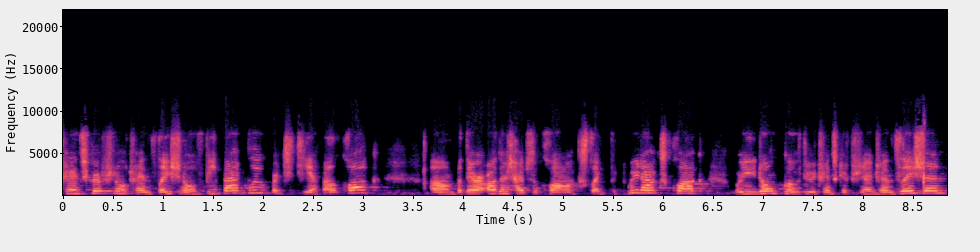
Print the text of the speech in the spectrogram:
transcriptional translational feedback loop or TTFL clock. Um, but there are other types of clocks like the redox clock where you don't go through transcription and translation,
